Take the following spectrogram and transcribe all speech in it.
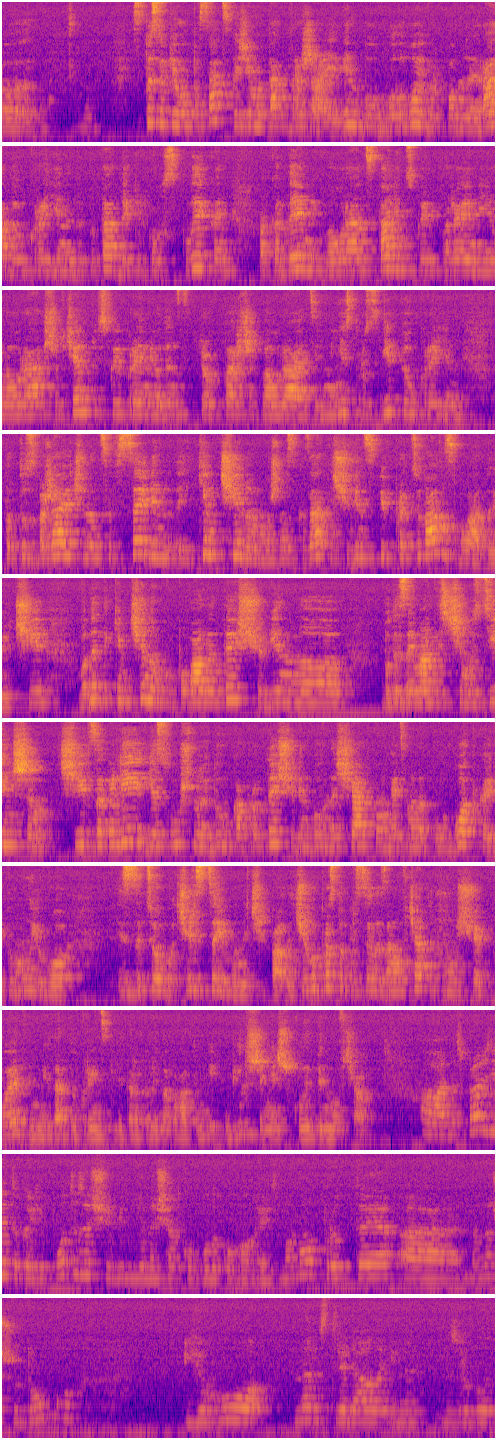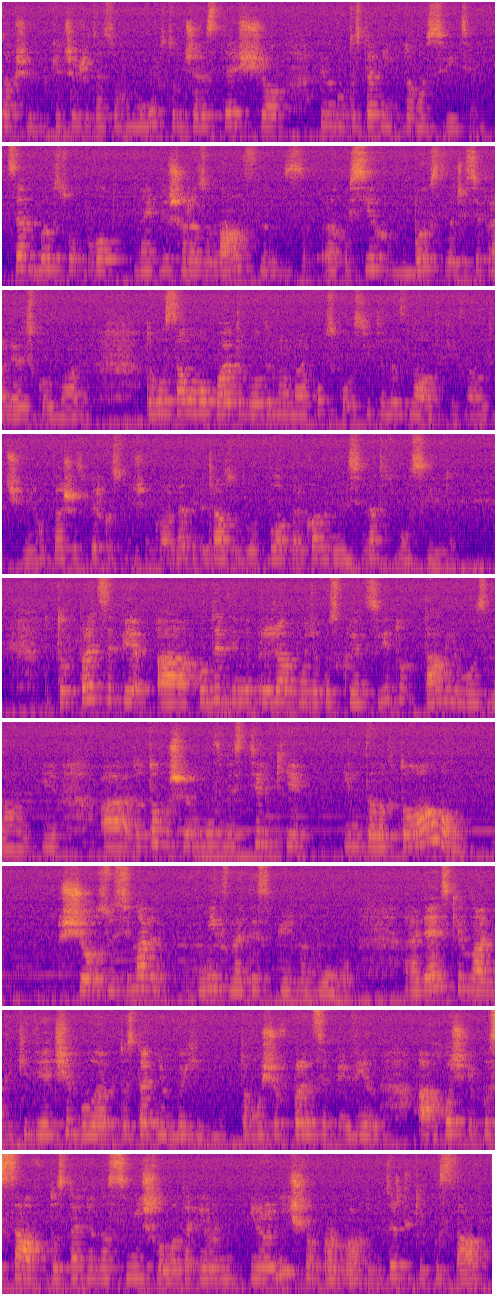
список його посад, скажімо так, вражає. Він був головою Верховної Ради України, депутат декількох скликань, академік, лауреат Сталінської премії, лауреат Шевченківської премії, один з трьох перших лауреатів, міністр освіти України. Тобто, зважаючи на це все, він яким чином можна сказати, що він співпрацював з владою, чи вони таким чином купували те, що він е, буде займатися чимось іншим, чи взагалі є слушною думка про те, що він був нащадком гетьмана Полуботка, і тому його з цього через це його не чіпали? Чи його просто просили замовчати, тому що як поет він міг дати українській літературі набагато більше, ніж коли б він мовчав? А, насправді є така гіпотеза, що він є нащадком великого гетьмана, проте, е, на нашу думку, його не розстріляли і не, не зробили так, що він покінчив життя самогубством через те, що він був достатньо відомий в світі. Це вбивство було б найбільш резонансним з е, усіх вбивств за часів радянської влади. Того самого поета Володимира Маяковського у світі не знали таких налетичин. Його перша збірка сонячної кларнети відразу була перекладена на 18 мов світу. Тобто, в принципі, куди б він не приїжджав будь-яку з країн світу, там його знали. І до того ж він був настільки інтелектуалом, що з усіма він міг знайти спільну мову. Радянській владі такі діячі були достатньо вигідні, тому що в принципі він, хоч і писав достатньо насмішливо та іронічно про владу, він все ж таки писав.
